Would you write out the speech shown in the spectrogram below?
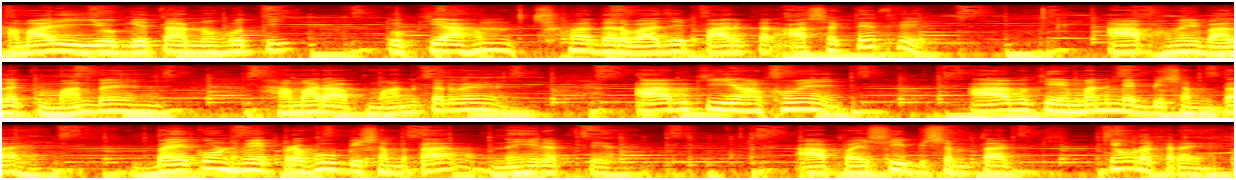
हमारी योग्यता न होती तो क्या हम छह दरवाजे पार कर आ सकते थे? आप हमें बालक मान रहे हैं, हमारा अपमान कर रहे हैं। आपकी आँखों में, आपके मन में विषमता है। बैकुंठ में प्रभु विषमता नहीं रखते हैं। आप ऐसी विषमता क्यों रख रहे हैं?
